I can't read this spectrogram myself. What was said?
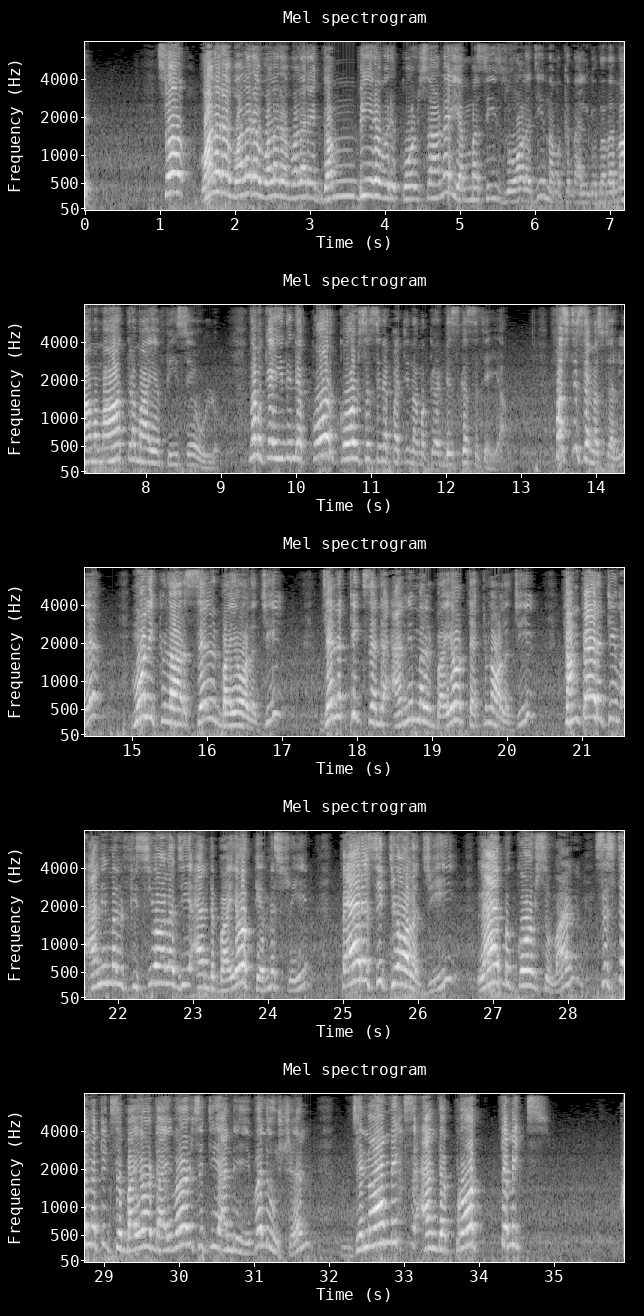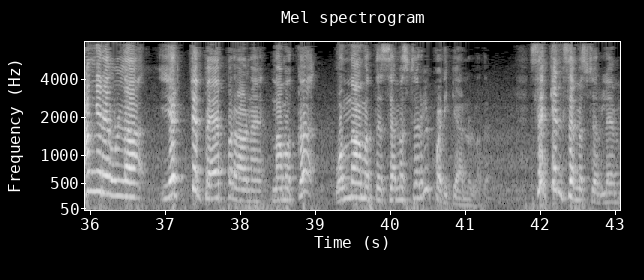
so വളരെ വളരെ വളരെ വളരെ ഗംഭീര ഒരു കോഴ്സാണ് എം എസ് സി സുവോളജി നമുക്ക് നൽകുന്നത്. നാമമാത്രമായ ഫീസേ ഉള്ളൂ. നമുക്ക് ഇതിന്റെ കോർ കോഴ്സസിനെ പറ്റി നമുക്ക് ഡിസ്കസ് ചെയ്യാം. ഫസ്റ്റ് സെമസ്റ്ററിൽ molecular cell biology, genetics and animal biotechnology, comparative animal physiology and biochemistry, parasitology, lab course 1, systematics, biodiversity and evolution, genomics and proteomics. അങ്ങനെയുള്ള എട്ട് പേപ്പറാണ് നമുക്ക് ഒന്നാമത്തെ സെമസ്റ്ററിൽ പഠിക്കാനുള്ളത് സെക്കൻഡ് സെമസ്റ്ററിലെ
